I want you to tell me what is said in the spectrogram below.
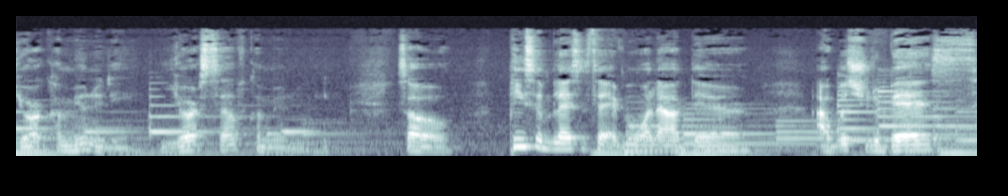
your community, your self community. So, peace and blessings to everyone out there. I wish you the best.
